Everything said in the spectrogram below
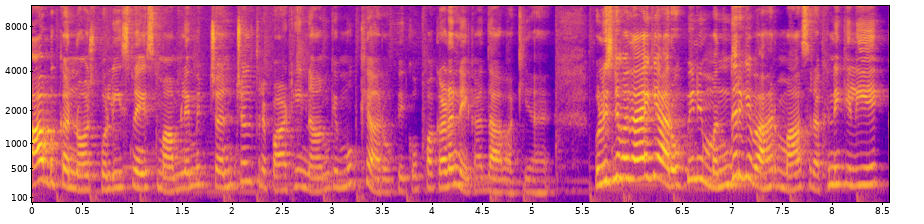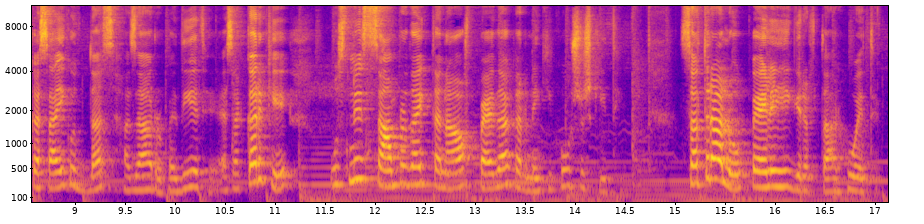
अब कन्नौज पुलिस ने इस मामले में चंचल त्रिपाठी नाम के मुख्य आरोपी को पकड़ने का दावा किया है। पुलिस ने बताया कि आरोपी ने मंदिर के बाहर मांस रखने के लिए एक कसाई को दस हज़ार रुपए दिए थे। ऐसा करके उसने सांप्रदायिक तनाव पैदा करने की कोशिश की थी। सत्रह लोग पहले ही गिरफ़्तार हुए थे।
